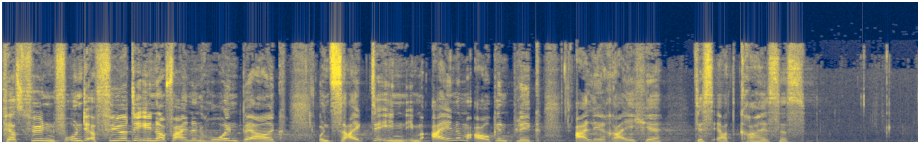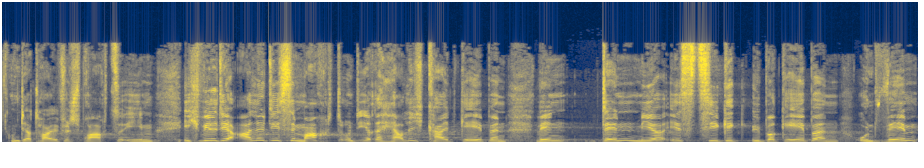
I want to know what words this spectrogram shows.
Vers 5. Und er führte ihn auf einen hohen Berg und zeigte ihm in einem Augenblick alle Reiche des Erdkreises. Und der Teufel sprach zu ihm, ich will dir alle diese Macht und ihre Herrlichkeit geben, wenn, denn mir ist sie übergeben und wem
